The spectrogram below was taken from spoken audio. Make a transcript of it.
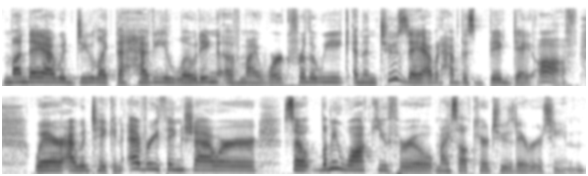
Monday, I would do like the heavy loading of my work for the week. And then Tuesday, I would have this big day off where I would take an everything shower. So let me walk you through my self care Tuesday routine.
